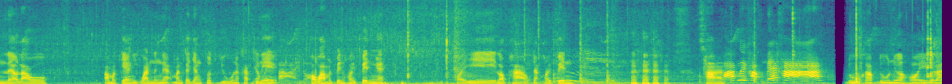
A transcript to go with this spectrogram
นแล้วเราเอามาแกงอีกวันหนึ่งเนี่ย มันก็ยังสดอยู่นะครับยัที่ไม่นี่ ตายเนาะเพราะว่ามันเป็นหอยเป็นไง หอยเราผ่าออกจากหอยเป็น อืมฉ่ำมากเลยค่ะ คุณแม่ค่ะดูครับดูเนื้อหอยเวลา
